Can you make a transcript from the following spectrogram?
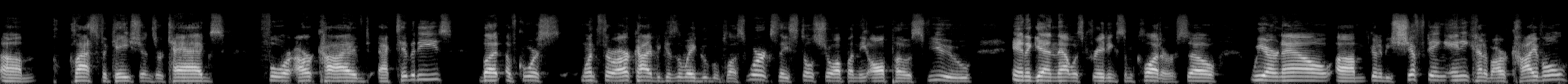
um, classifications or tags for archived activities. But of course, once they're archived because of the way Google Plus works, they still show up on the all posts view. And again, that was creating some clutter. So we are now um, going to be shifting any kind of archival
